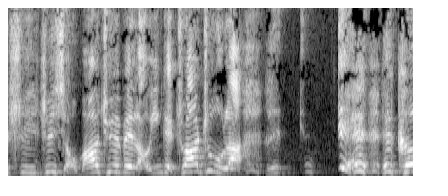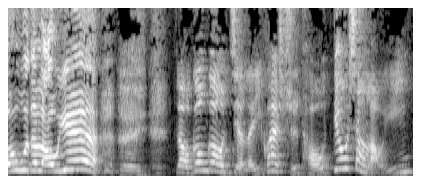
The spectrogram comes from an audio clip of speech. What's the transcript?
是一只小麻雀被老鹰给抓住了！可恶的老鹰！老公公捡了一块石头丢向老鹰。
